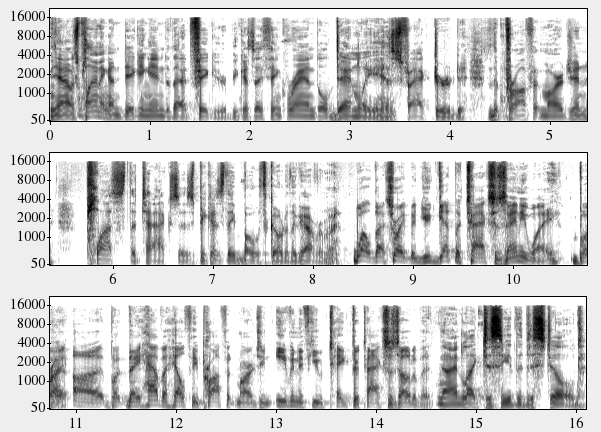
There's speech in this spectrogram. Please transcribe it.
Yeah, I was planning on digging into that figure because I think Randall Denley has factored the profit margin plus the taxes because they both go to the government. Well, that's right, but you'd get the taxes anyway. But Right. uh, but they have a healthy profit margin even if you take the taxes out of it. Now, I'd like to see the distilled.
